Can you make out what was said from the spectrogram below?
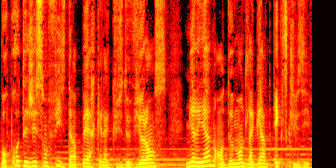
Pour protéger son fils d'un père qu'elle accuse de violence, Myriam en demande la garde exclusive.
